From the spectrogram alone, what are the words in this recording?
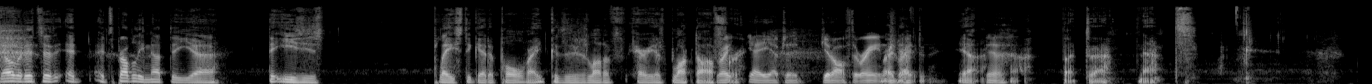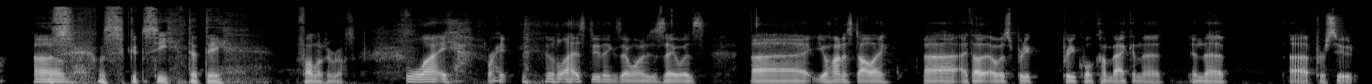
no, but it's a, it, it's probably not the uh, the easiest place to get a pole, right? Because there's a lot of areas blocked off. Right? For, Yeah, you have to get off the range, right. right? after- yeah. Yeah. uh, but uh, nah, it's, Um, was was good to see that they follow the rules. La- yeah, right. the last two things I wanted to say was uh, Johannes Dale. Uh, I thought that was pretty pretty cool comeback in the in the uh, pursuit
